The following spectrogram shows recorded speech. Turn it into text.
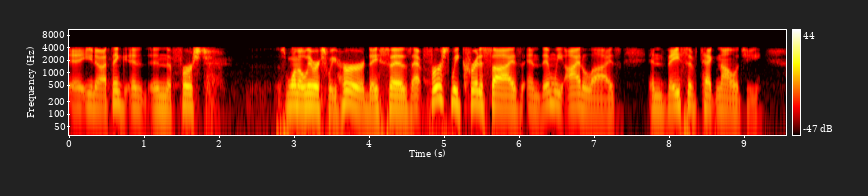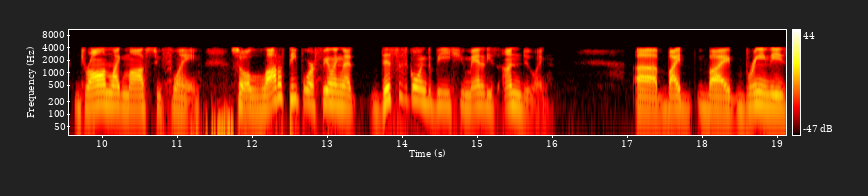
uh, you know I think in, in the first one of the lyrics we heard they says at first we criticize and then we idolize invasive technology drawn like moths to flame. So a lot of people are feeling that this is going to be humanity's undoing uh, by by bringing these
